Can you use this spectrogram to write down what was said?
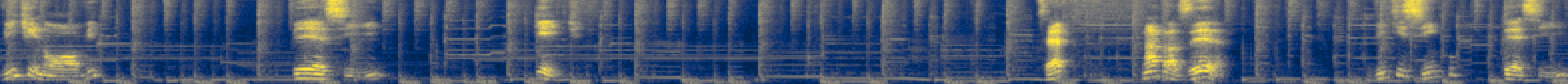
29 PSI quente. Certo? Na traseira, 25 PSI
